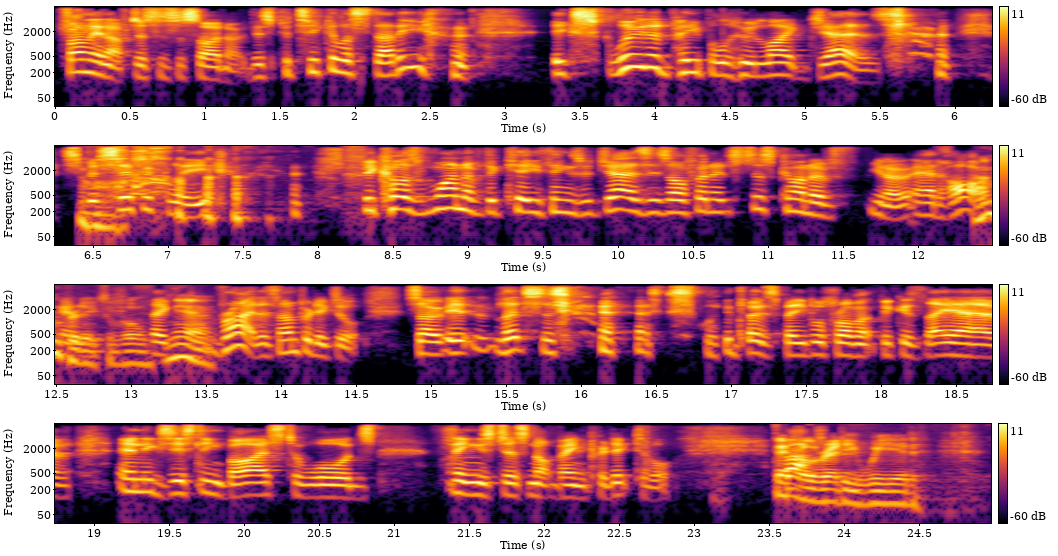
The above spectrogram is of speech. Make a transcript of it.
Funnily enough, just as a side note, this particular study excluded people who like jazz, specifically oh. because one of the key things with jazz is often it's just kind of, you know, ad hoc. Unpredictable. they- yeah. Right, it's unpredictable. So it, let's just exclude those people from it because they have an existing bias towards things just not being predictable. They're but- already weird.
